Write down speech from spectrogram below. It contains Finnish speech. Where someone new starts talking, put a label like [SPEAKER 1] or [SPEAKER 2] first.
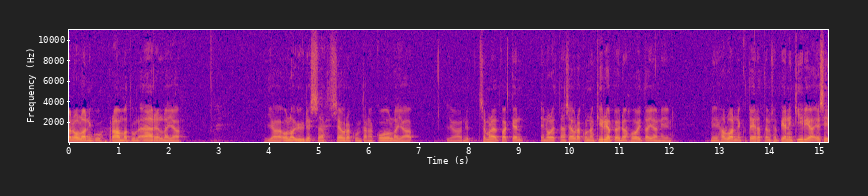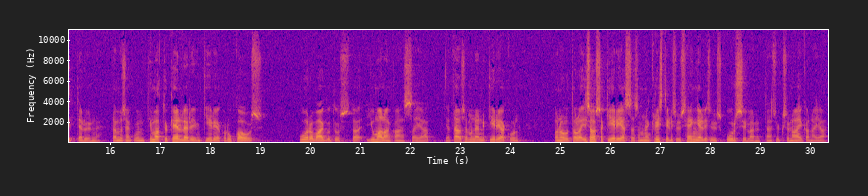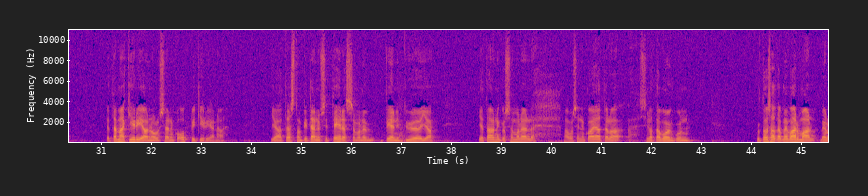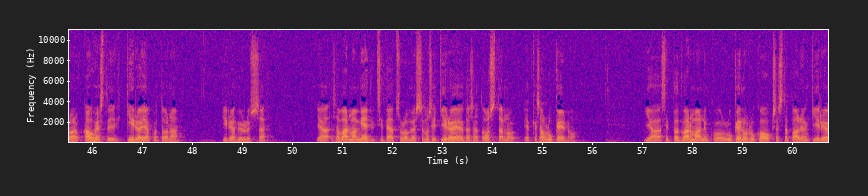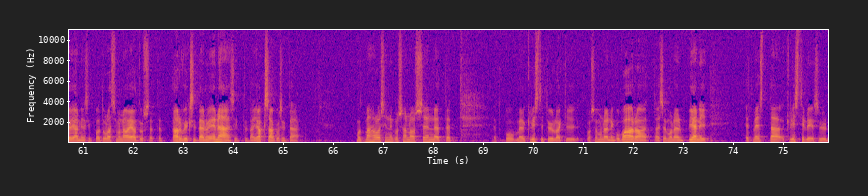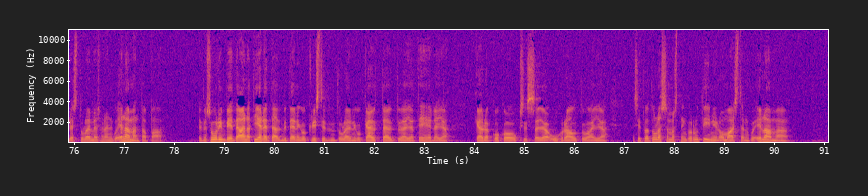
[SPEAKER 1] olla niin kuin raamatun äärellä ja, ja olla yhdessä seurakuntana koolla. Ja, ja nyt semmoinen, että vaikka en, en ole tämän seurakunnan kirjapöydän hoitaja, niin, niin haluan niin kuin tehdä tämmöisen pienen kirjaesittelyn, tämmöisen kuin Timothy Kellerin kirja Rukous, vuorovaikutusta Jumalan kanssa. Ja, ja tämä on semmoinen kirja, kun on ollut tuolla isossa kirjassa semmoinen kristillisyys-hengellisyyskurssilla nyt tämän syksyn aikana. Ja, ja tämä kirja on ollut siellä niin oppikirjana. Ja tästä on pitänyt sitten tehdä semmoinen pieni työ. Ja, ja tämä on niin semmoinen, mä voisin niin ajatella sillä tavoin, kun, kun toisaalta me varmaan, meillä on kauheasti kirjoja kotona, kirjahyllyssä, ja sä varmaan mietit sitä, että sulla on myös sellaisia kirjoja, joita sä oot ostanut, etkä sä lukenut. Ja sitten oot varmaan niin kun lukenut rukouksesta paljon kirjoja, niin sitten voi tulla sellainen ajatus, että tarviiko sitä nyt enää sitten, tai jaksaako sitä. Mutta mä haluaisin niin sanoa sen, että, että, että kun meillä kristityilläkin on semmoinen niin vaara, että semmoinen pieni, että meistä kristillisyydestä tulee meidän semmoinen niin elämäntapa. Et me suurin piirtein aina tiedetään, että miten niin kristityn tulee niin käyttäytyä ja tehdä ja käydä kokouksissa ja uhrautua. Ja, ja sitten voi tulla semmoista niin rutiininomaista niin elämää,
